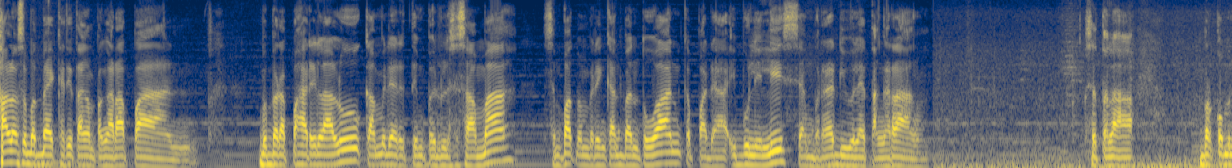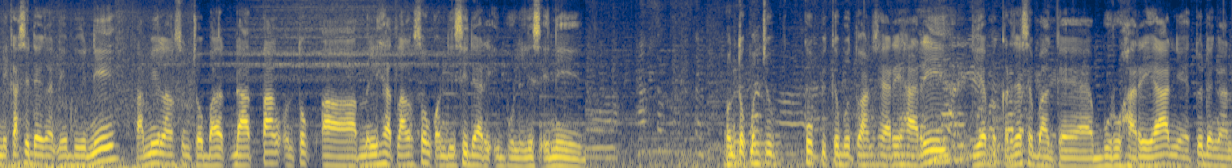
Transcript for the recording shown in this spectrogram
Halo Sobat Baik Hati Tangan Pengharapan. Beberapa hari lalu kami dari tim peduli sesama sempat memberikan bantuan kepada Ibu Lilis yang berada di wilayah Tangerang. Setelah berkomunikasi dengan ibu ini kami langsung coba datang untuk uh, melihat langsung kondisi dari Ibu Lilis ini. Untuk mencukupi kebutuhan sehari-hari dia bekerja sebagai buruh harian yaitu dengan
